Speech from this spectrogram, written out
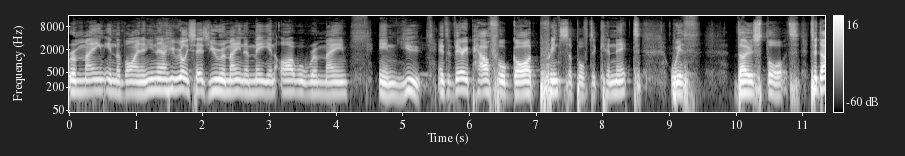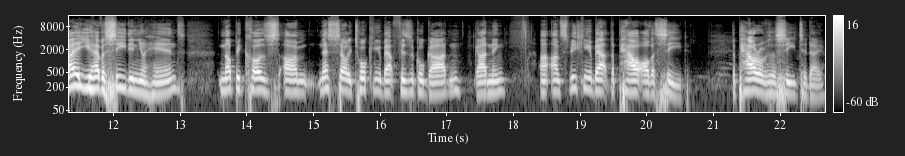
remain in the vine. And you know, he really says, You remain in me, and I will remain in you. And it's a very powerful God principle to connect with those thoughts. Today, you have a seed in your hand, not because I'm necessarily talking about physical garden, gardening. Uh, I'm speaking about the power of a seed, the power of a seed today.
